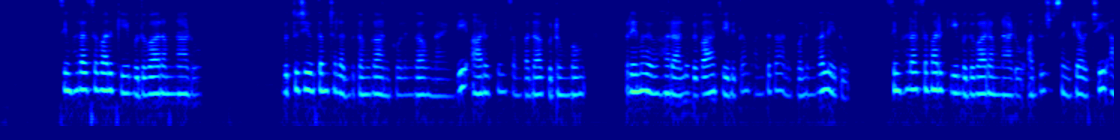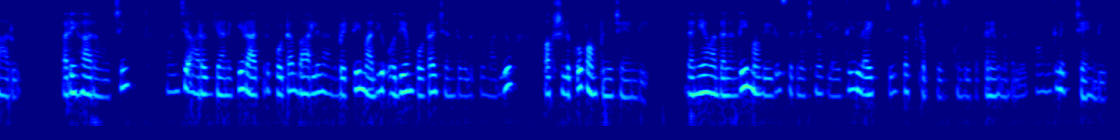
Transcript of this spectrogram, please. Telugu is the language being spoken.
సింహరాశి వారికి బుధవారం నాడు వృత్తి జీవితం చాలా అద్భుతంగా అనుకూలంగా ఉన్నాయండి. ఆరోగ్యం సంపద కుటుంబం ప్రేమ వ్యవహారాలు వివాహ జీవితం అంతగా అనుకూలంగా లేదు. సింహరాశి వారికి బుధవారం నాడు అదృష్ట సంఖ్య వచ్చి ఆరు. పరిహారం వచ్చి మంచి ఆరోగ్యానికి రాత్రిపూట బార్లీ నానబెట్టి మరియు ఉదయం పూట జంతువులకు మరియు పక్షులకు పంపిణీ చేయండి. ధన్యవాదాలండి. మా వీడియోస్ మీకు నచ్చినట్లయితే లైక్ చేసి సబ్స్క్రైబ్ చేసుకోండి. పక్కనే ఉన్న బెల్ ఐకాన్ని క్లిక్ చేయండి.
